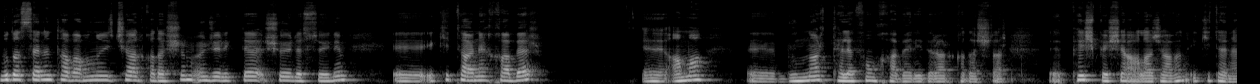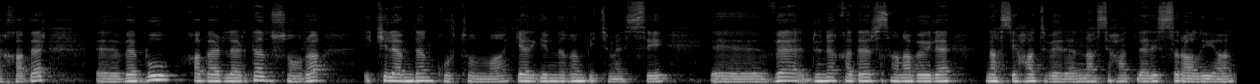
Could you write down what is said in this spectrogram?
Bu da senin tabağının içi arkadaşım. Öncelikle şöyle söyleyeyim. E, iki tane haber e, ama e, bunlar telefon haberidir arkadaşlar. E, peş peşe alacağın iki tane haber e, ve bu haberlerden sonra ikilemden kurtulma, gerginliğin bitmesi e, ve düne kadar sana böyle nasihat veren, nasihatleri sıralayan,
